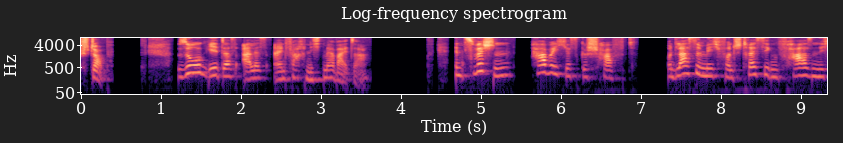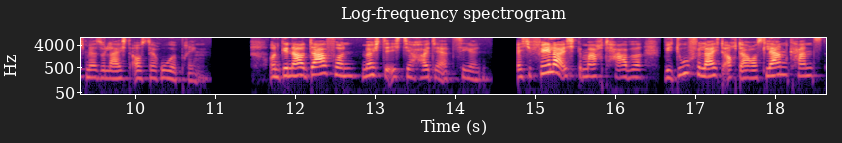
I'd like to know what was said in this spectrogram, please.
Stopp! So geht das alles einfach nicht mehr weiter. Inzwischen habe ich es geschafft und lasse mich von stressigen Phasen nicht mehr so leicht aus der Ruhe bringen. Und genau davon möchte ich dir heute erzählen. Welche Fehler ich gemacht habe, wie du vielleicht auch daraus lernen kannst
